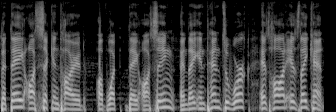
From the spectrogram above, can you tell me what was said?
that they are sick and tired of what they are seeing, and they intend to work as hard as they can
